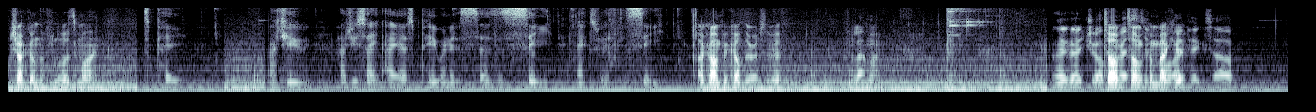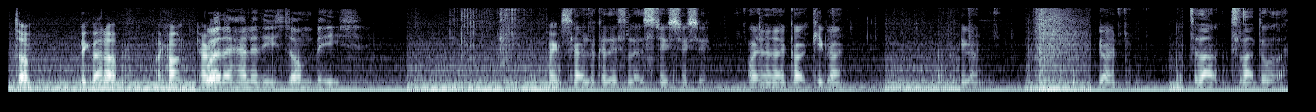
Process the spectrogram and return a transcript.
Chuck on the floor, it's mine. It's P. How do you how do you say ASP when it says a C next to it? C. I can't pick up the rest of it. Full ammo. I'm gonna go drop Tom, the rest Tom, of come what back I here. picked up. Tom, pick that up. I can't carry Where the hell are these zombies? Thanks. Okay, look at this. Look, Stu, Stu, Stu. Wait, no, no, go. Keep going. Keep going. Keep going. To that, to that door there.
